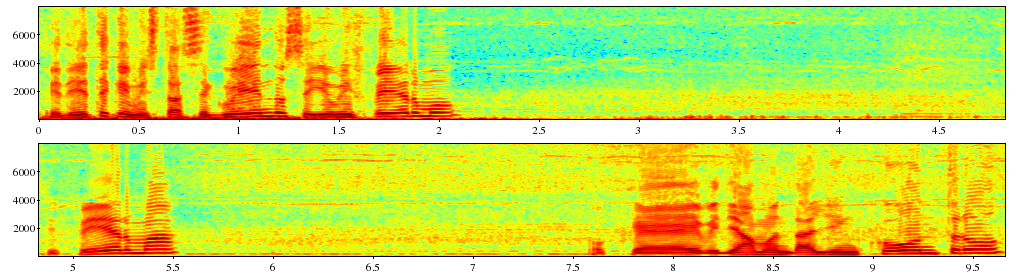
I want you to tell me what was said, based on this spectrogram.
Vedete che mi sta seguendo? Se io mi fermo. Si ferma. Ok vediamo andargli incontro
